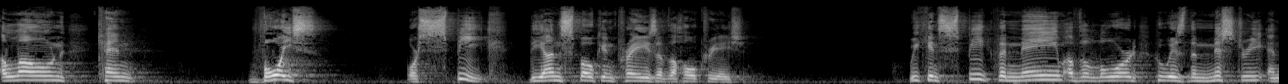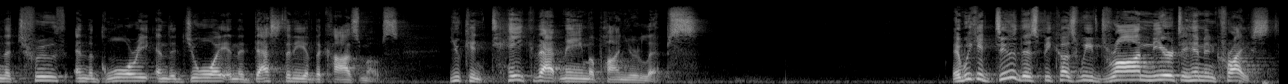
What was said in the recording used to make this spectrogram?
alone can voice or speak the unspoken praise of the whole creation. We can speak the name of the Lord, who is the mystery and the truth and the glory and the joy and the destiny of the cosmos. You can take that name upon your lips. And we can do this because we've drawn near to him in Christ.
